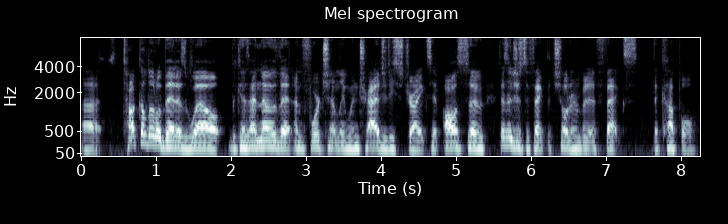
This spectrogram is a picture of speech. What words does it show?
Uh, talk a little bit as well, because I know that unfortunately, when tragedy strikes, it also doesn't just affect the children, but it affects the couple.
